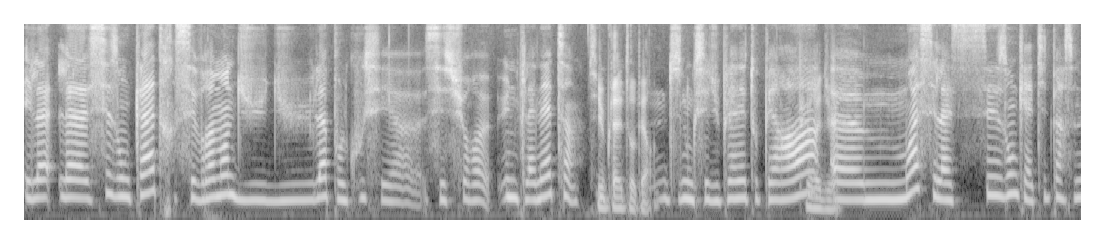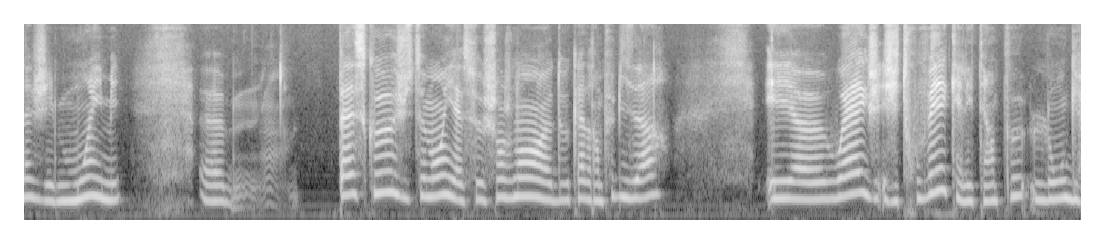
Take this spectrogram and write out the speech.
Et la, la saison 4, c'est vraiment du, du... Là, pour le coup, c'est euh, c'est sur une planète. C'est du Planète Opéra. Donc, c'est du Planète Opéra. Euh, moi, c'est la saison qui, à titre personnel, j'ai moins aimé. Euh, parce que, justement, il y a ce changement de cadre un peu bizarre. Et euh, ouais, j'ai trouvé qu'elle était un peu longue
